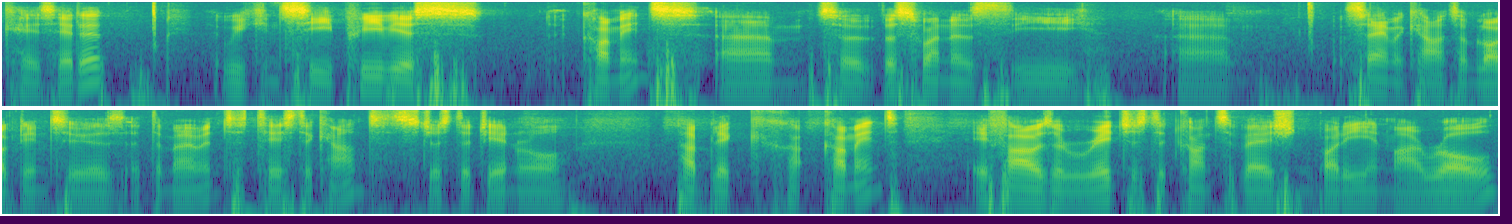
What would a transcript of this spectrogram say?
case header, we can see previous comments. Um, so this one is the um, same account I'm logged into is at the moment, a test account. It's just a general public co comment. If I was a registered conservation body in my role,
